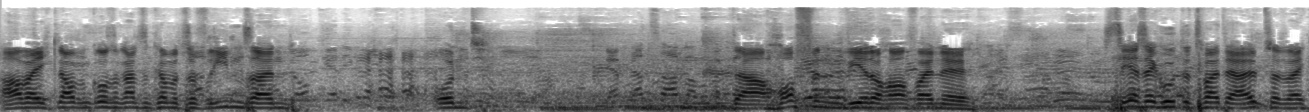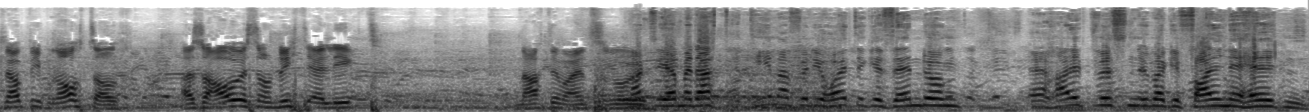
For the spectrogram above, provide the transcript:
Aber ich glaube, im Großen und Ganzen können wir zufrieden sein. Und da hoffen wir doch auf eine sehr, sehr gute zweite Halbzeit. Ich glaube, die braucht es auch. Also Aue ist noch nicht erlegt nach dem 1 zu 0. Max, ich habe mir gedacht, Thema für die heutige Sendung, äh, Halbwissen über gefallene Helden.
